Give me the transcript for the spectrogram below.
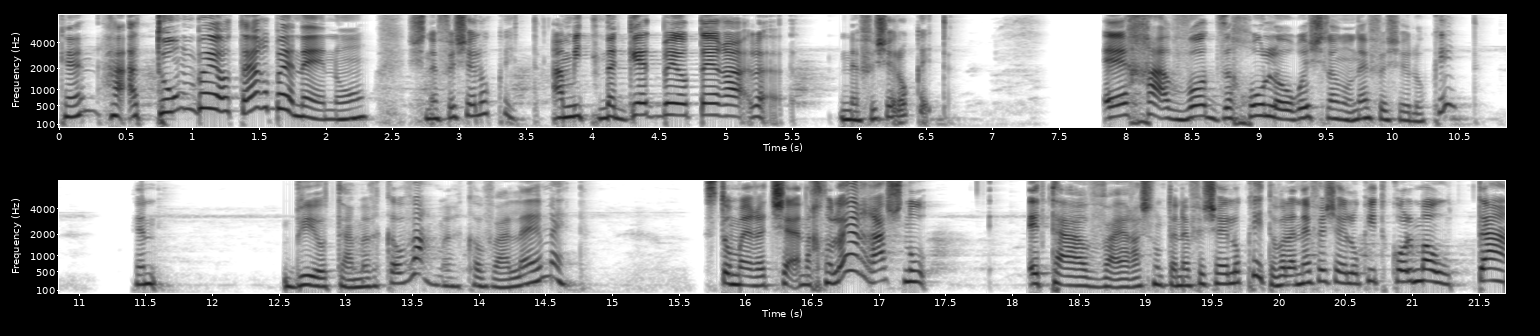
כן, האטום ביותר בינינו, יש נפש אלוקית. המתנגד ביותר, נפש אלוקית. איך האבות זכו להוריש לנו נפש אלוקית? כן, בהיותה מרכבה, מרכבה לאמת. זאת אומרת שאנחנו לא ירשנו את האהבה, ירשנו את הנפש האלוקית, אבל הנפש האלוקית כל מהותה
